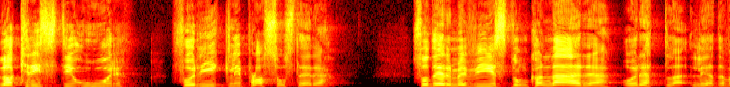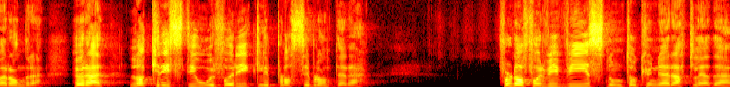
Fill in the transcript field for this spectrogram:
La Kristi ord få rikelig plass hos dere, så dere med visdom kan lære å rettlede hverandre. Hør her. La Kristi ord få rikelig plass iblant dere. For da får vi visdom til å kunne rettlede.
